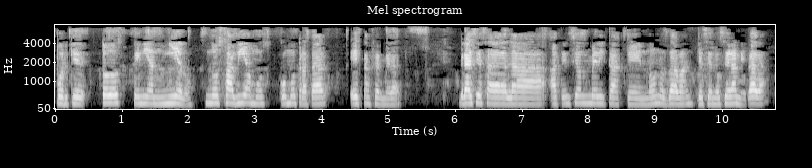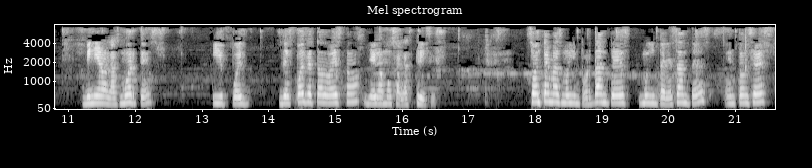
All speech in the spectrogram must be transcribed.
porque todos tenían miedo. No sabíamos cómo tratar esta enfermedad. Gracias a la atención médica que no nos daban, que se nos era negada, vinieron las muertes y pues Después de todo esto, llegamos a las crisis. Son temas muy importantes, muy interesantes, entonces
